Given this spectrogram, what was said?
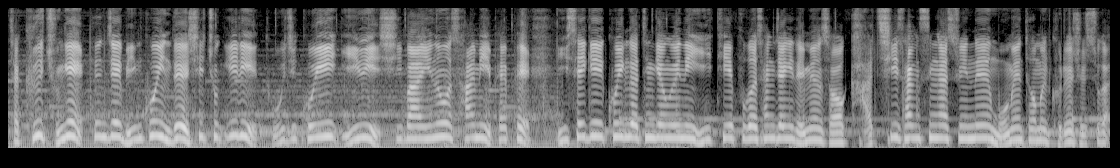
자, 그 중에 현재 민코인들 시총 1위 도지코인, 2위 시바이누, 3위 페페 이 세 개의 코인 같은 경우에는 ETF가 상장이 되면서 같이 상승할 수 있는 모멘텀을 그려줄 수가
